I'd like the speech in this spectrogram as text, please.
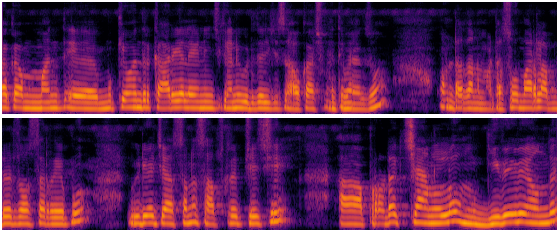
యొక్క మంత్రి ముఖ్యమంత్రి కార్యాలయం నుంచి కానీ విడుదల చేసే అవకాశం అయితే మ్యాక్సిమం ఉంటుందన్నమాట. సో మరలా అప్డేట్స్ వస్తారు రేపు వీడియో చేస్తాను. సబ్స్క్రైబ్ చేసి ఆ ప్రొడక్ట్ ఛానల్లో గివేవే ఉంది.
